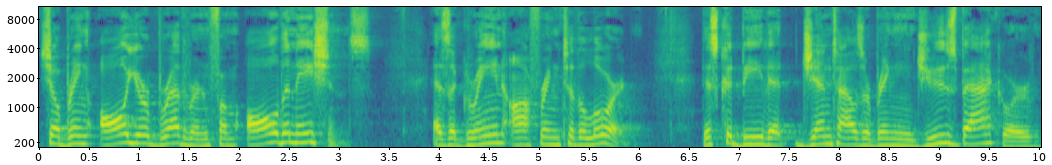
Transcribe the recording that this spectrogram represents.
shall bring all your brethren from all the nations as a grain offering to the Lord. This could be that Gentiles are bringing Jews back, or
